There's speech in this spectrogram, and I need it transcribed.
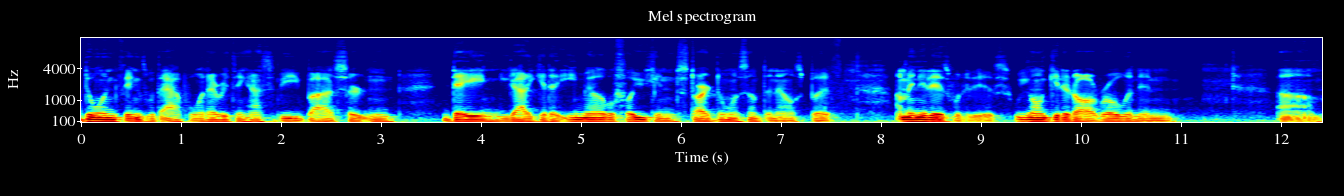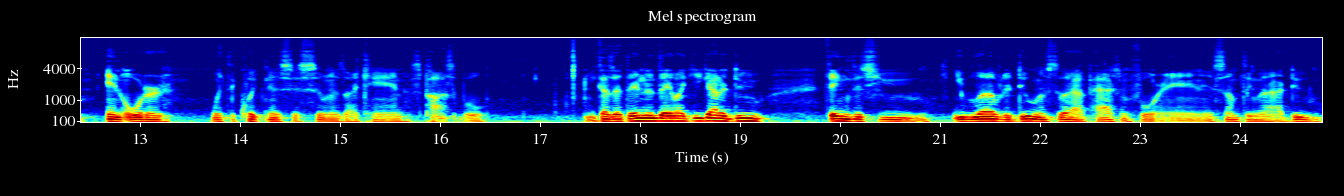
doing things with Apple, and everything has to be by a certain day and you got to get an email before you can start doing something else. But I mean, it is what it is. We're going to get it all rolling in, um, in order with the quickness as soon as I can as possible. Because at the end of the day, like you got to do things that you you love to do and still have passion for, and it's something that I do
